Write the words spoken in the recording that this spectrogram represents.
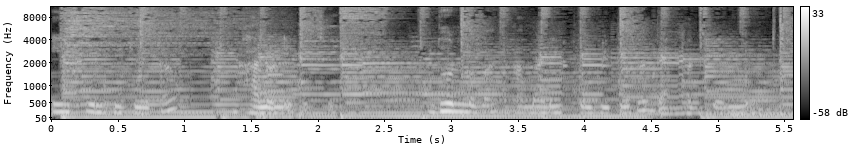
এই ফুল ভিডিওটা ভালো লেগেছে। ধন্যবাদ। আমার এই ফুল ভিডিওটা দেখার জন্য।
